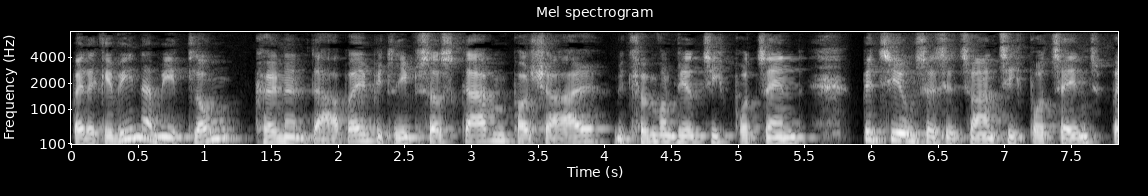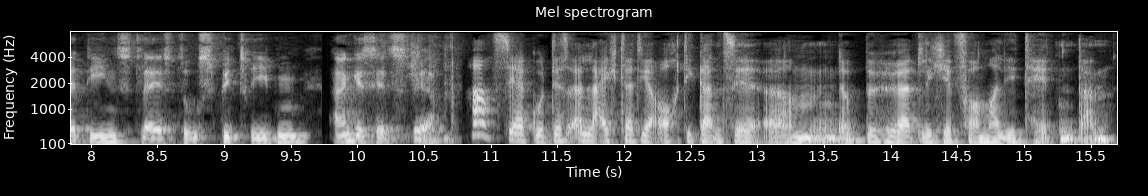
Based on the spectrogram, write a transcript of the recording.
Bei der Gewinnermittlung können dabei Betriebsausgaben pauschal mit 45 Prozent beziehungsweise 20 Prozent bei Dienstleistungsbetrieben angesetzt werden. Ah, sehr gut. Das erleichtert ja auch die ganze ähm, behördliche Formalitäten dann.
